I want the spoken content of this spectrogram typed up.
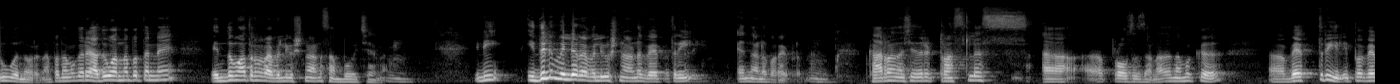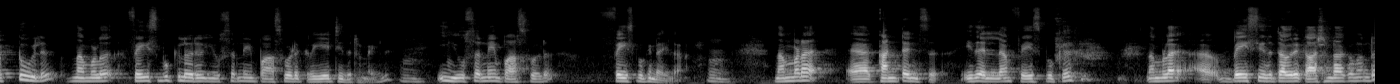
ടു എന്ന് പറയുന്നത്. അപ്പോൾ നമുക്കറിയാം അത് വന്നപ്പോൾ തന്നെ എന്തുമാത്രം റെവല്യൂഷനാണ് സംഭവിച്ചതെന്ന്. ഇനി ഇതിലും വലിയ റെവല്യൂഷനാണ് വെബ് ത്രീ എന്നാണ് പറയപ്പെടുന്നത്. കാരണം എന്താ വെച്ചാൽ ഇതൊരു ട്രസ്റ്റ്ലെസ് പ്രോസസ്സാണ് അത് നമുക്ക് വെബ് ത്രീയിൽ ഇപ്പോൾ വെബ് ടൂവിൽ നമ്മൾ ഫേസ്ബുക്കിൽ ഒരു യൂസർ നെയിം പാസ്വേഡ് ക്രിയേറ്റ് ചെയ്തിട്ടുണ്ടെങ്കിൽ ഈ യൂസർ നെയിം പാസ്വേഡ് ഫേസ്ബുക്കിന്റെ കയ്യിലാണ് നമ്മുടെ കണ്ടൻസ് ഇതെല്ലാം ഫേസ്ബുക്ക് നമ്മളെ ബേസ് ചെയ്തിട്ട് അവർ കാശുണ്ടാക്കുന്നുണ്ട്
